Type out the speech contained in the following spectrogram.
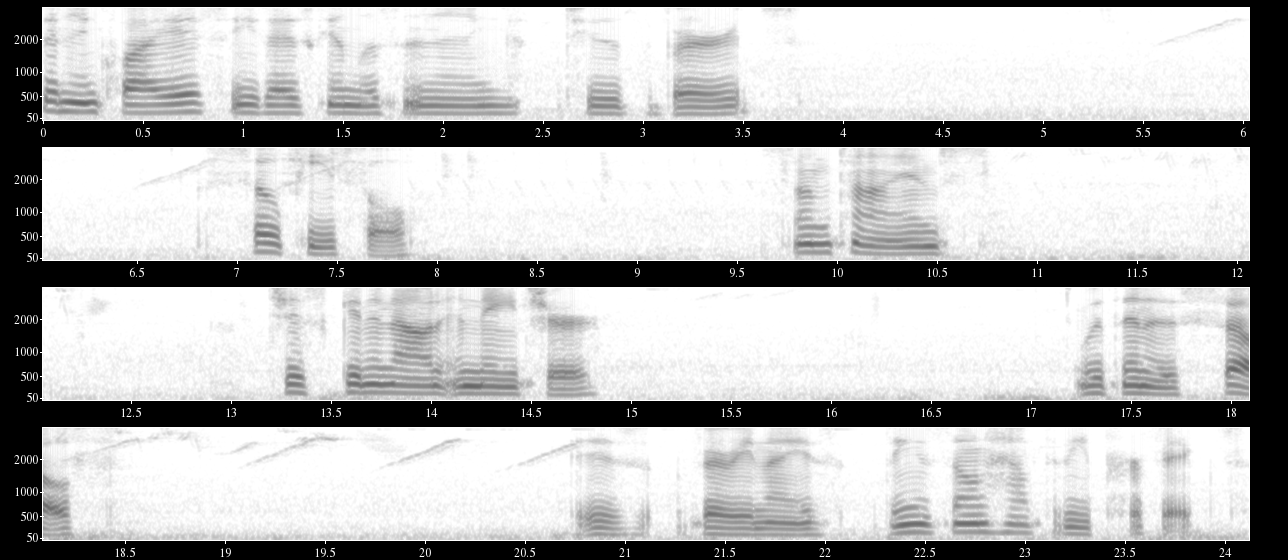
Sitting quiet so you guys can listen to the birds. So peaceful. Sometimes just getting out in nature within itself is very nice. Things don't have to be perfect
